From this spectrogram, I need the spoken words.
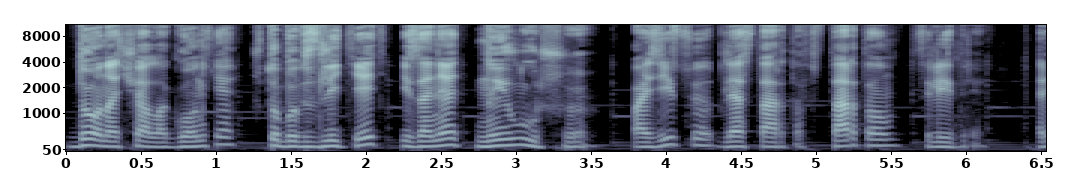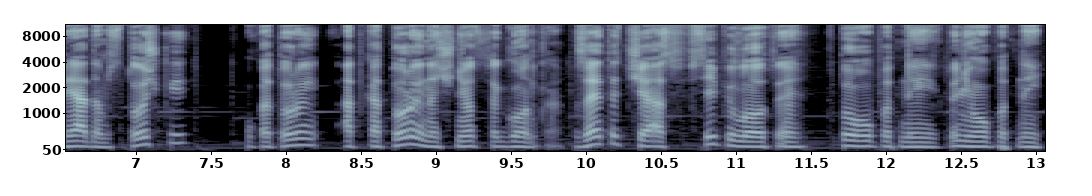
до начала гонки, чтобы взлететь и занять наилучшую позицию для старта в стартовом цилиндре. Рядом с точкой, у которой, от которой начнется гонка. За этот час все пилоты, кто опытный, кто неопытный,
